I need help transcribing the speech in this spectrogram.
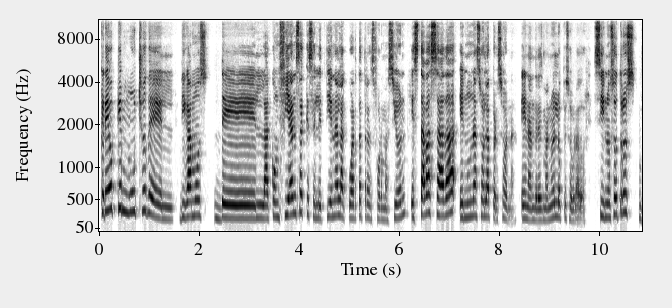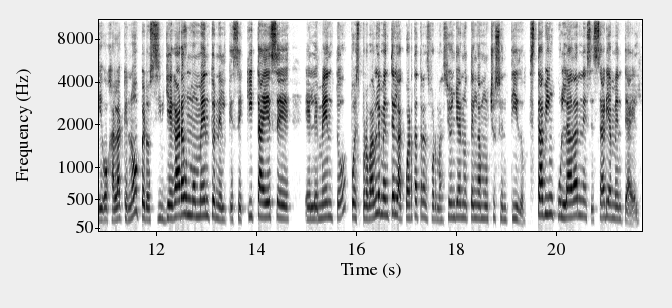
creo que mucho del, digamos, de la confianza que se le tiene a la cuarta transformación está basada en una sola persona, en Andrés Manuel López Obrador. Si nosotros, digo, ojalá que no, pero si llegara un momento en el que se quita ese elemento, pues probablemente la cuarta transformación ya no tenga mucho sentido. Está vinculada necesariamente a él.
